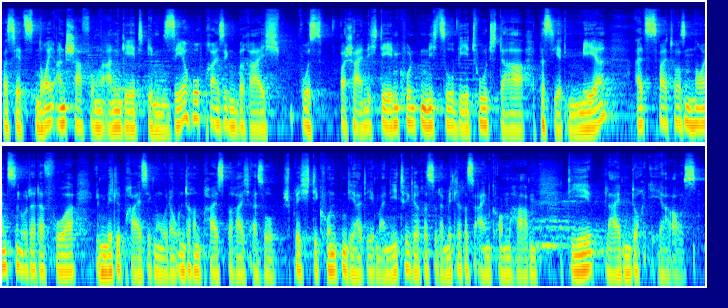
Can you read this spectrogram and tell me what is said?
was jetzt Neuanschaffungen angeht, im sehr hochpreisigen Bereich, wo es wahrscheinlich den Kunden nicht so weh tut. Da passiert mehr als 2019 oder davor im mittelpreisigen oder unteren Preisbereich. Also sprich die Kunden, die halt eben ein niedrigeres oder mittleres Einkommen haben, die bleiben doch eher aus.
